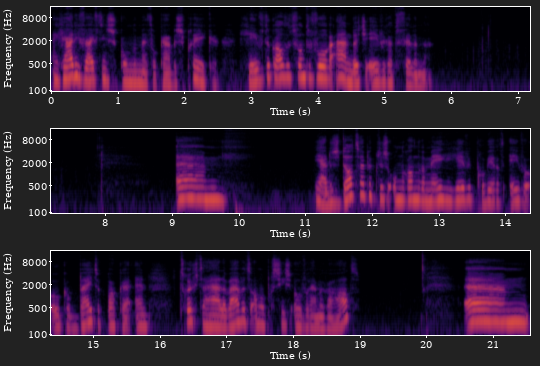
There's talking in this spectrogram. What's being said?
En ga die 15 seconden met elkaar bespreken. Geef het ook altijd van tevoren aan dat je even gaat filmen. Um, ja, dus dat heb ik dus onder andere meegegeven. Ik probeer het even ook erbij te pakken en terug te halen waar we het allemaal precies over hebben gehad. Um,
